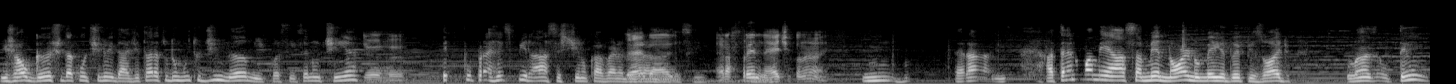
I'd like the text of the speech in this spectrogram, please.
e já o gancho da continuidade. Então era tudo muito dinâmico, assim, você não tinha uhum. tempo para respirar assistindo Caverna do Verdade. Dragão. Assim. Era frenético, né, velho? Uhum. Era até numa ameaça menor no meio do episódio. Eu tenho,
